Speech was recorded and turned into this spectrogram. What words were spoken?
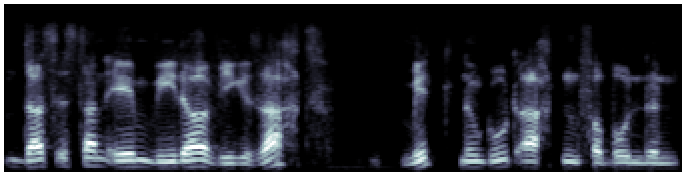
das ist dann eben wieder, wie gesagt, mit einem Gutachten verbunden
